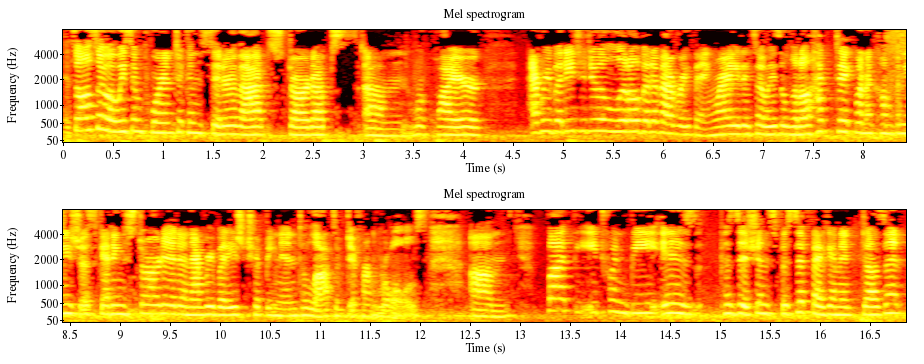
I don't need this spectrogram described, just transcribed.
It's also always important to consider that startups um, require everybody to do a little bit of everything, right? It's always a little hectic when a company's just getting started and everybody's chipping into lots of different roles. Um, but the H1B is position specific and it doesn't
